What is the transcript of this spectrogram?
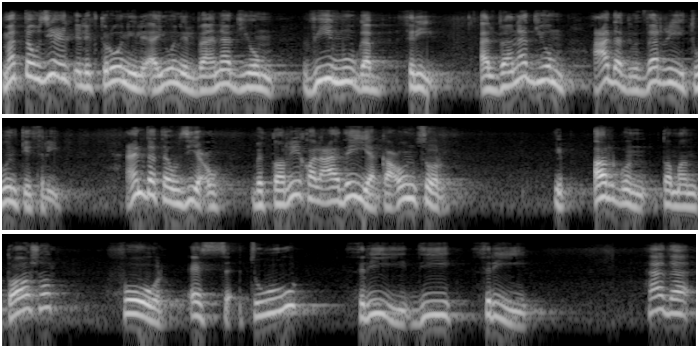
ما التوزيع الإلكتروني لأيون الفاناديوم V موجب 3 الفاناديوم عدد الذري 23 عند توزيعه بالطريقة العادية كعنصر أرجون 18 4s2 3d3 هذا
